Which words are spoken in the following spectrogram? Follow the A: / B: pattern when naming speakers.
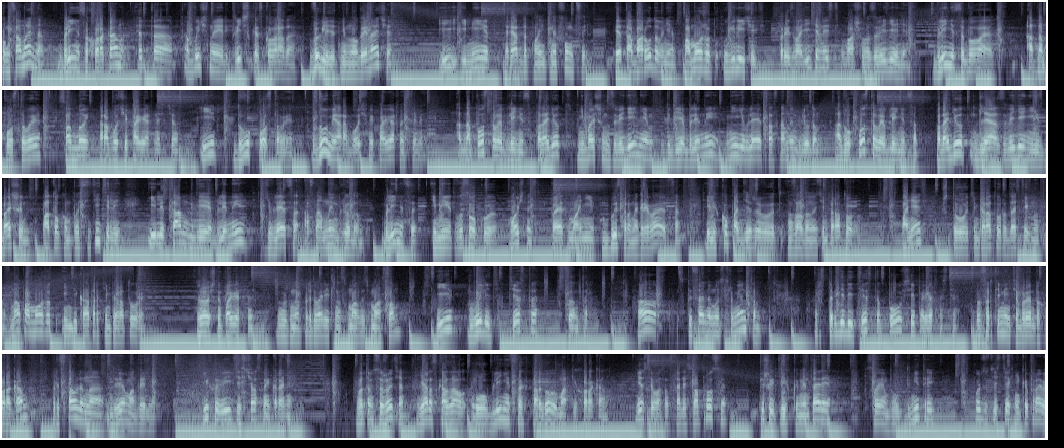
A: Функционально блинница Huracan – это обычная электрическая сковорода. Выглядит немного иначе и имеет ряд дополнительных функций. Это оборудование поможет увеличить производительность вашего заведения. Блинницы бывают однопостовые с одной рабочей поверхностью и двухпостовые с двумя рабочими поверхностями. Однопостовая блинница подойдет небольшим заведениям, где блины не являются основным блюдом, а двухпостовая блинница подойдет для заведений с большим потоком посетителей или там, где блины являются основным блюдом. Блинницы имеют высокую мощность, поэтому они быстро нагреваются и легко поддерживают заданную температуру. Понять, что температура достигнута, нам поможет индикатор температуры. Жарочную поверхность нужно предварительно смазать маслом и вылить тесто в центр. А специальным инструментом распределить тесто по всей поверхности. В ассортименте бренда Huracan представлено две модели. Их вы видите сейчас на экране. В этом сюжете я рассказал о блинницах торговой марки Huracan. Если у вас остались вопросы, пишите их в комментарии. С вами был Дмитрий. Пользуйтесь техникой правильно.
